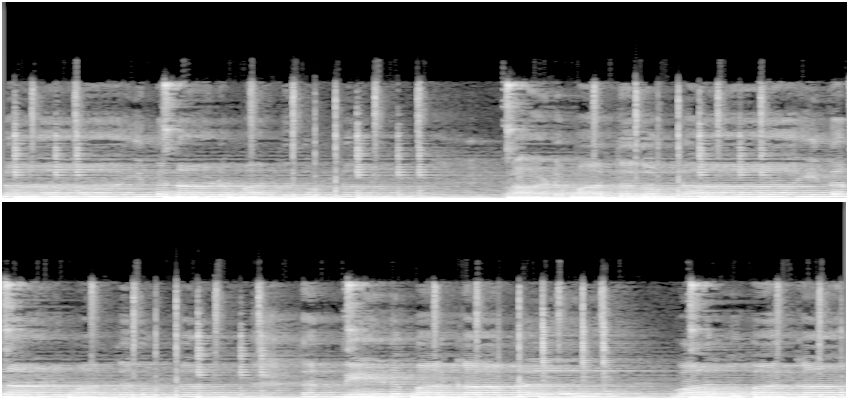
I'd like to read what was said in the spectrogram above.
நான் இந்த நாடு பார்த்தது பார்த்ததுண்டா இந்த நாடு பார்த்ததுண்டா. தன் வீடு பார்க்காமல் வாழ்வு பார்க்காமல்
